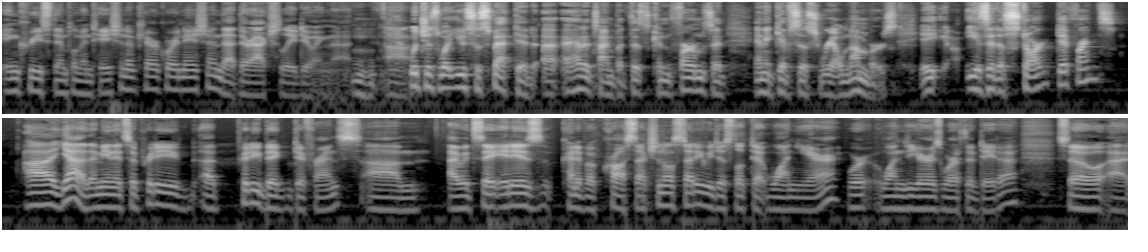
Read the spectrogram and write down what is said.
increase the implementation of care coordination, that they're actually doing that. Mm-hmm. Uh, Which is what you suspected uh, ahead of time, but this confirms it and it gives us real numbers. Is it a stark difference? Uh, yeah, I mean it's a pretty a pretty big difference. Um, I would say it is kind of a cross sectional study. We just looked at one year, one year's worth of data. So, uh,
